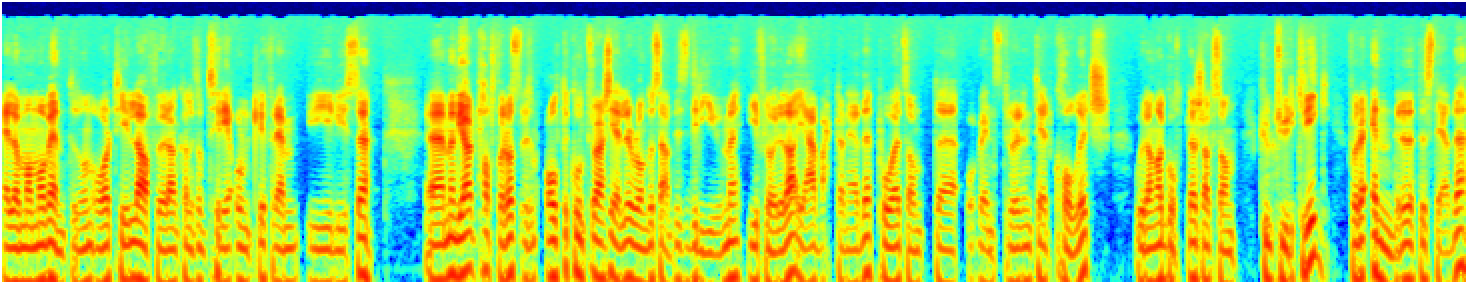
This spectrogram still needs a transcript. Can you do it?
eller om han må vente noen år til da, før han kan liksom tre ordentlig frem i lyset. Eh, men vi har tatt for oss liksom alt det kontroversielle Ron DeSantis driver med i Florida. Jeg har vært der nede på et sånt uh, venstreorientert college hvor han har gått til en slags sånn kulturkrig for å endre dette stedet.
